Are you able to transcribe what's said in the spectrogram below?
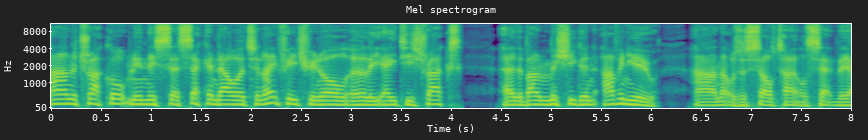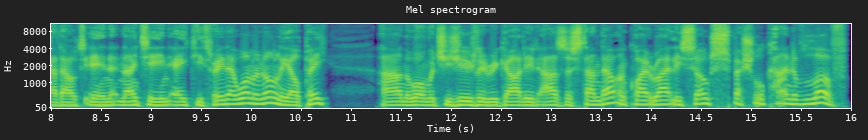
And the track opening this uh, second hour tonight, featuring all early 80s tracks, uh, the band Michigan Avenue, and that was a self titled set they had out in 1983, their one and only LP, and the one which is usually regarded as a standout, and quite rightly so, Special Kind of Love.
